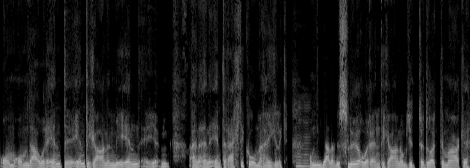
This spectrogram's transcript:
om, om daar weer in te, in te gaan en mee in, en, en in terecht te komen eigenlijk. Mm-hmm. Om diezelfde sleur weer in te gaan, om je te druk te maken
